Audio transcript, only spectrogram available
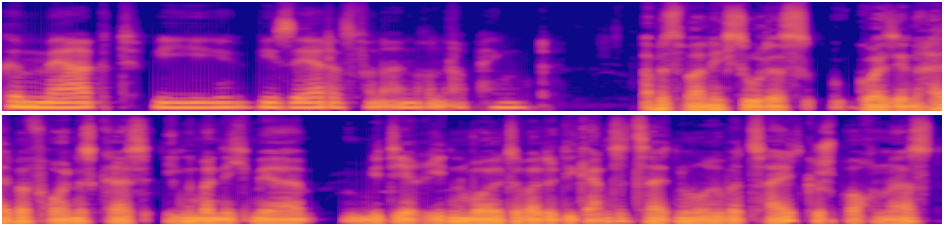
gemerkt, wie, wie sehr das von anderen abhängt. Aber es war nicht so, dass quasi ein halber Freundeskreis irgendwann nicht mehr mit dir reden wollte, weil du die ganze Zeit nur noch über Zeit gesprochen hast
